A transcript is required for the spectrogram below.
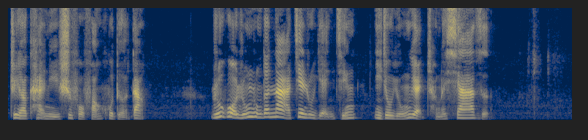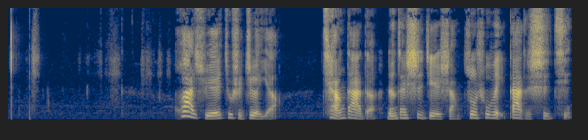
这要看你是否防护得当。如果熔融的钠进入眼睛，你就永远成了瞎子。化学就是这样，强大的能在世界上做出伟大的事情，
